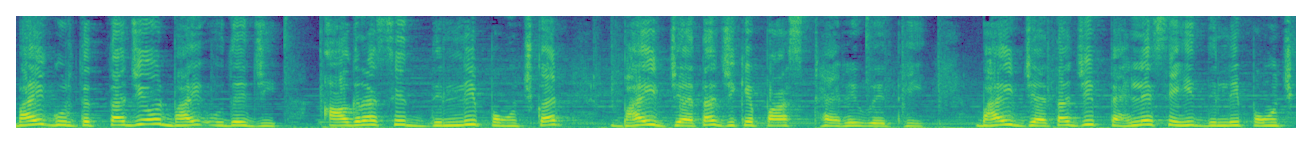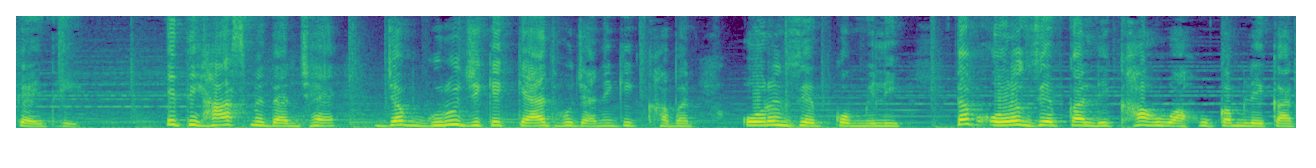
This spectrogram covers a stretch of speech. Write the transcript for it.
भाई गुरदत्ता जी और भाई उदय जी आगरा से दिल्ली पहुंचकर भाई जैता जी के पास ठहरे हुए थे। भाई जैता जी पहले से ही दिल्ली पहुँच गए थे। इतिहास में दर्ज है, जब गुरु जी के कैद हो जाने की खबर औरंगज़ेब को मिली, तब औरंगज़ेब का लिखा हुआ हुक्म लेकर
